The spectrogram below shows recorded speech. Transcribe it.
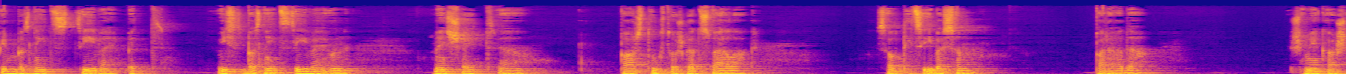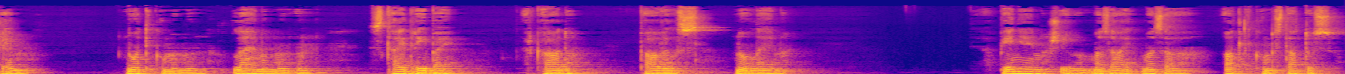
pirmbaznīcas dzīvē, bet visas baznīcas dzīvē, un mēs šeit pāris tūkstošus gadus vēlāk savu ticību esam parādā šim vienkāršiem notikumam un lēmumam un skaidrībai, ar kādu Pāvils nolēma. Pieņēma šī mazā, mazā atlikuma statusu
